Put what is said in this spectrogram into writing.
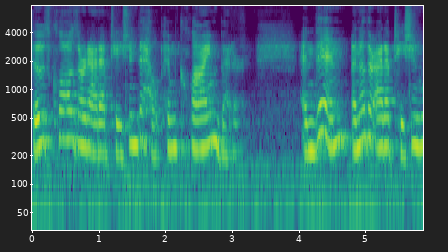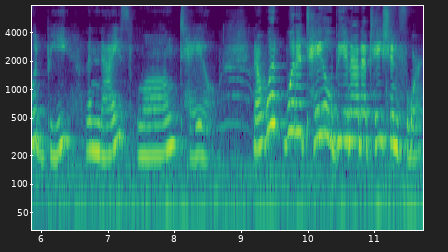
Those claws are an adaptation to help him climb better. And then another adaptation would be the nice long tail. Now, what would a tail be an adaptation for?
